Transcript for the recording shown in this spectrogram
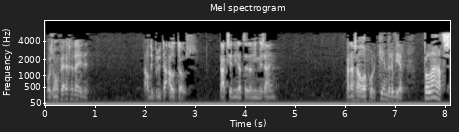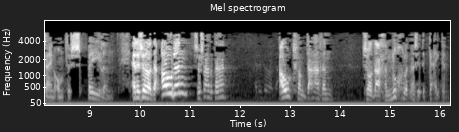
Wordt zo'n ver gereden. Al die brute auto's. Ja, ik zeg niet dat ze er niet meer zijn. Maar dan zal er voor de kinderen weer plaats zijn om te spelen. En dan zullen de ouden, zo staat het daar, oud van dagen zullen daar genoeglijk naar zitten kijken.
